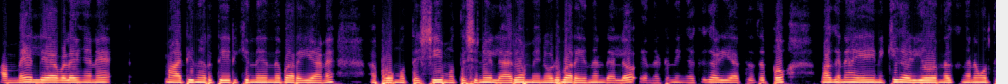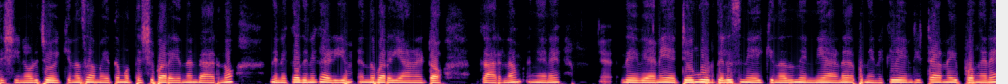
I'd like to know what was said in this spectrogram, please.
അമ്മയല്ലേ അവളെ ഇങ്ങനെ മാറ്റി നിർത്തിയിരിക്കുന്നതെന്ന് പറയുകയാണ് അപ്പോൾ മുത്തശ്ശി മുത്തശ്ശിനും എല്ലാവരും അമ്മേനോട് പറയുന്നുണ്ടല്ലോ. എന്നിട്ട് നിങ്ങൾക്ക് കഴിയാത്തത് ഇപ്പോൾ മകനായ എനിക്ക് കഴിയുമോ എന്നൊക്കെ ഇങ്ങനെ മുത്തശ്ശിനോട് ചോദിക്കുന്ന സമയത്ത് മുത്തശ്ശി പറയുന്നുണ്ടായിരുന്നു. നിനക്കതിന് കഴിയും എന്ന് പറയുകയാണ് കേട്ടോ കാരണം ഇങ്ങനെ ദേവയാനി ഏറ്റവും കൂടുതൽ സ്നേഹിക്കുന്നത് നിന്നെയാണ്. അപ്പം നിനക്ക് വേണ്ടിയിട്ടാണ് ഇപ്പോൾ അങ്ങനെ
